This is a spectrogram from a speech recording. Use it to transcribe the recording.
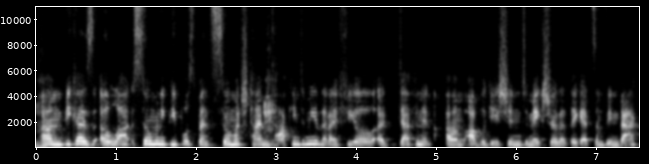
Mm-hmm. Um, because a lot, so many people spent so much time talking to me that I feel a definite um, obligation to make sure that they get something back.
